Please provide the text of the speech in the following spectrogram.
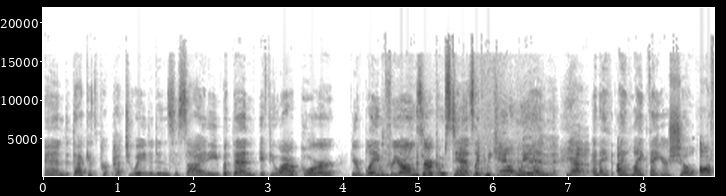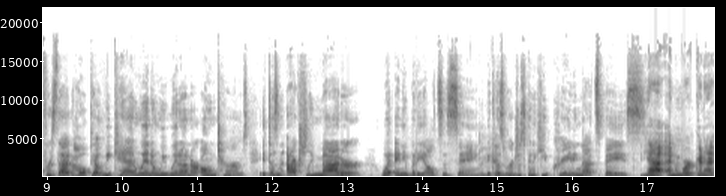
and that gets perpetuated in society. But then if you are poor, you're blamed for your own circumstance. Like we can't win. Yeah. And I, I like that your show offers that hope that we can win and we win on our own terms. It doesn't actually matter what anybody else is saying because we're just going to keep creating that space. Yeah, and we're gonna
